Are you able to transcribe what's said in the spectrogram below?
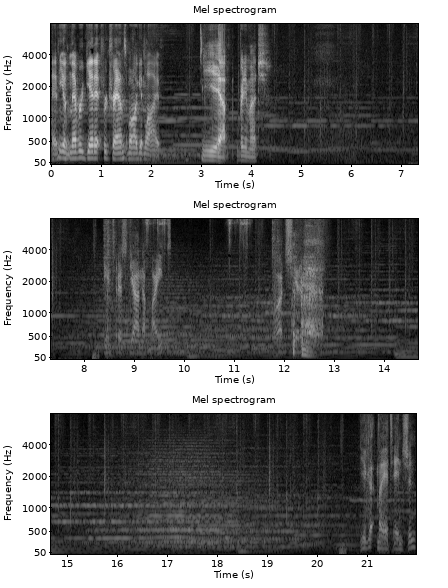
and you'll never get it for transmog in live. yeah, pretty much. Interest you in a pint? What's your You got my attention.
